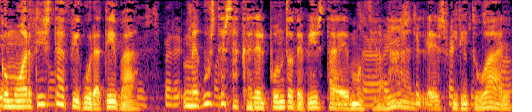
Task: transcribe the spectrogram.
Como artista figurativa, me gusta sacar el punto de vista emocional, espiritual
